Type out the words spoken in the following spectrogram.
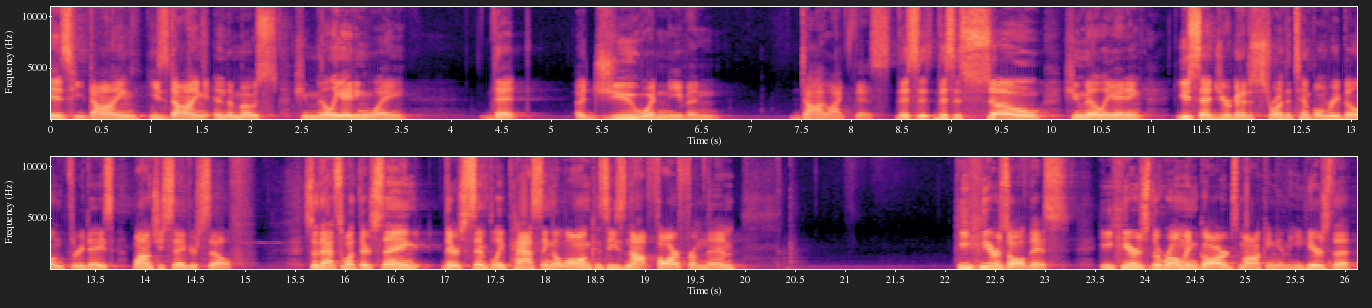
is he dying, he's dying in the most humiliating way that a Jew wouldn't even die like this. This is, this is so humiliating you said you're going to destroy the temple and rebuild in three days. Why don't you save yourself? So that's what they're saying. They're simply passing along because he's not far from them. He hears all this. He hears the Roman guards mocking him. He hears the,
